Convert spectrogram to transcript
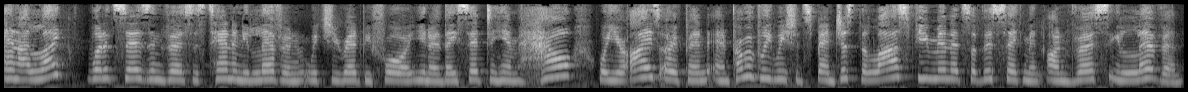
And I like what it says in verses 10 and 11, which you read before. You know, they said to him, how were your eyes opened? And probably we should spend just the last few minutes of this segment on verse 11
